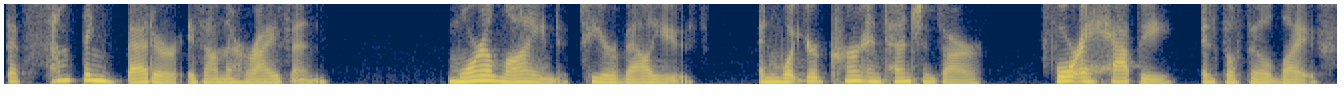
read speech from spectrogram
that something better is on the horizon, more aligned to your values and what your current intentions are for a happy and fulfilled life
